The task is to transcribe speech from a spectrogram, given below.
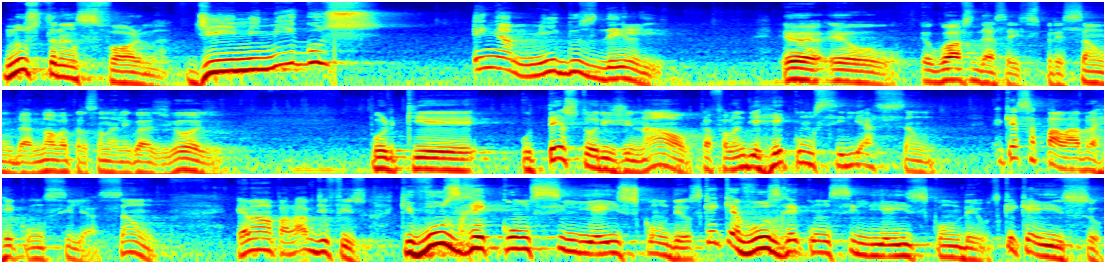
nos transforma de inimigos em amigos dele. Eu, eu, eu gosto dessa expressão da nova tradução na linguagem de hoje, porque o texto original está falando de reconciliação. É que essa palavra reconciliação, ela é uma palavra difícil. Que vos reconcilieis com Deus. O que é vos reconcilieis com Deus? O que é isso?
